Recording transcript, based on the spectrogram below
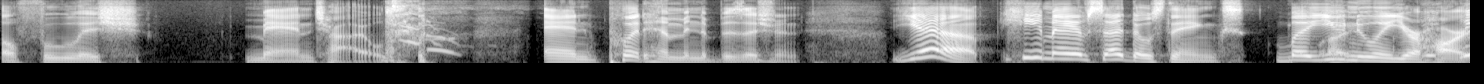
a foolish man child and put him in the position. Yeah, he may have said those things, but you Like, knew in your heart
